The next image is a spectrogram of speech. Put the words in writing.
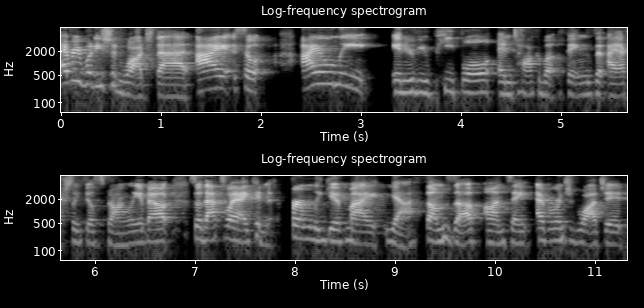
everybody should watch that. I so I only interview people and talk about things that I actually feel strongly about. So that's why I can firmly give my yeah, thumbs up on saying everyone should watch it.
